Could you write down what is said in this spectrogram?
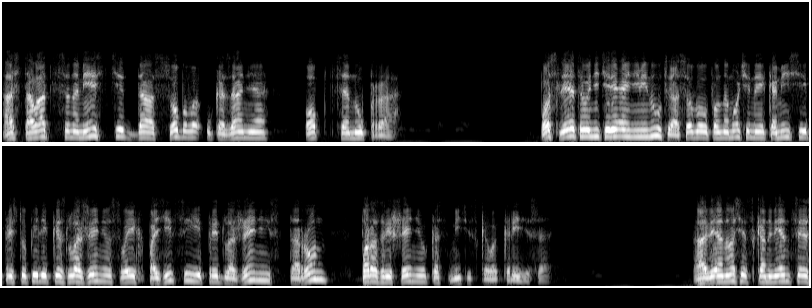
оставаться на месте до особого указания Опценупра. После этого, не теряя ни минуты, особо уполномоченные комиссии приступили к изложению своих позиций и предложений сторон по разрешению космического кризиса. Авианосец «Конвенция»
